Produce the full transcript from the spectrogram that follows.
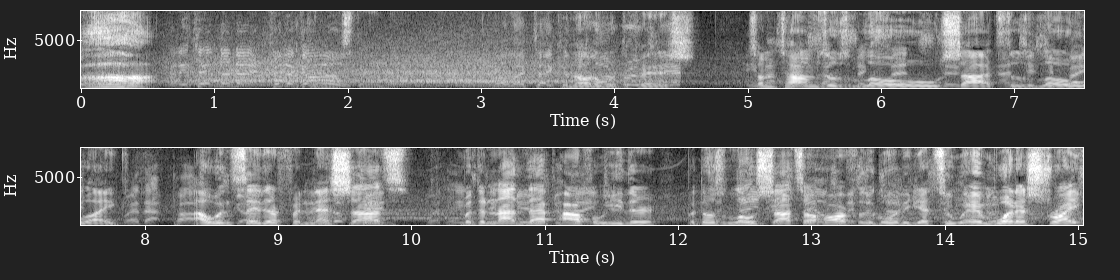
ah, I cannot stand that. Ronaldo with the finish. Sometimes those low shots, those low like, I wouldn't say they're finesse shots, but they're not that powerful either. But those low shots are hard for the goalie to get to. And what a strike!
